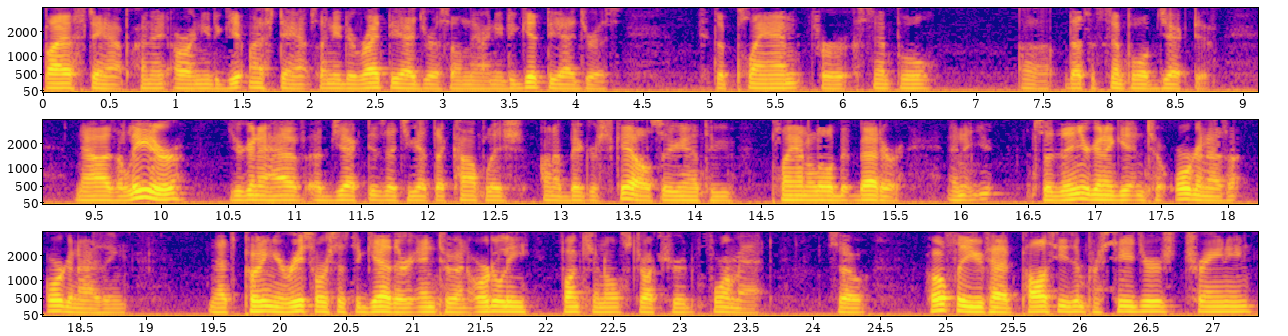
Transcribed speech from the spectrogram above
buy a stamp, or I need to get my stamps. I need to write the address on there. I need to get the address. It's a plan for a simple. Uh, that's a simple objective. Now, as a leader, you're going to have objectives that you have to accomplish on a bigger scale. So you're going to have to plan a little bit better, and so then you're going to get into organize, organizing. That's putting your resources together into an orderly, functional, structured format. So hopefully you've had policies and procedures, training,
